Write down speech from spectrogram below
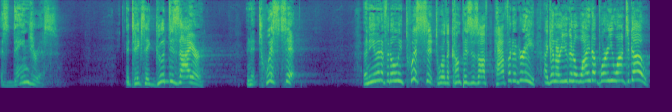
It's dangerous. It takes a good desire and it twists it and even if it only twists it to where the compass is off half a degree, again, are you going to wind up where you want to go?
